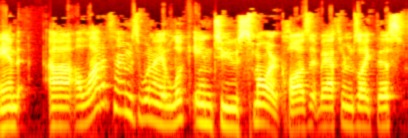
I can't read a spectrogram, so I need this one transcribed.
And uh, a lot of times when I look into smaller closet bathrooms like this,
